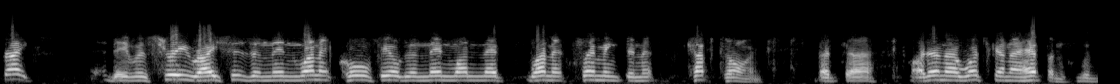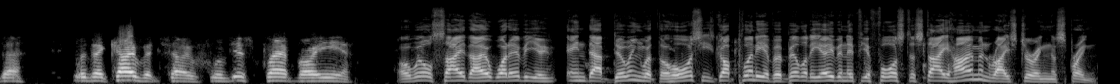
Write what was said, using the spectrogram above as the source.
Stakes. There was three races, and then one at Caulfield, and then one that one at Flemington at Cup time. But uh, I don't know what's going to happen with the with the COVID, so we'll just play it by ear. I will say though, whatever you end up doing with the horse, he's got plenty of ability, even if you're forced to stay home and race during the spring.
